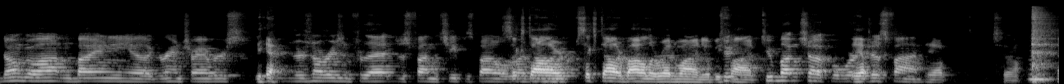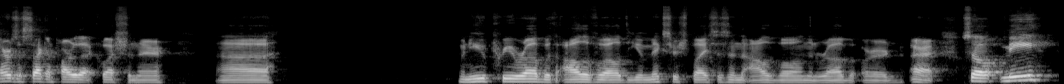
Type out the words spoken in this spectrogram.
Don't go out and buy any uh, Grand Traverse, Yeah, there's no reason for that. Just find the cheapest bottle. Of six red wine. six dollar bottle of red wine, you'll be two, fine. Two buck chuck will work Yep. just fine. Yep. So there's a second part of that question there. Uh, when you pre-rub with olive oil, do you mix your spices in the olive oil and then rub? Or all right. So me,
